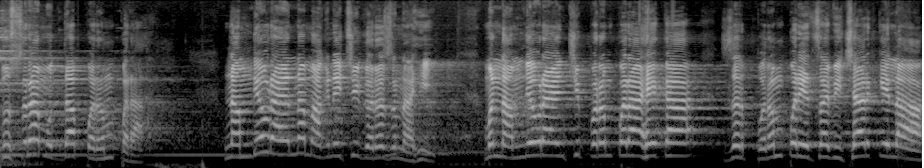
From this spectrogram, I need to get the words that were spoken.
दुसरा मुद्दा परंपरा. नामदेवरायांना मागण्याची गरज नाही. मग नामदेवरायांची परंपरा आहे का? जर परंपरेचा विचार केला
